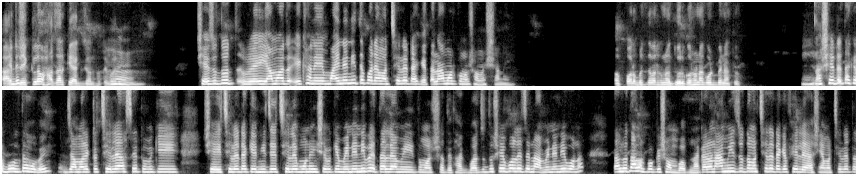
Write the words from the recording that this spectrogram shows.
আর দেখলেও হাজার কে একজন হতে পারে। সে যদি এই আমার এখানে মাইনে নিতে পারে আমার ছেলেটাকে তাহলে আমার কোনো সমস্যা নেই। পরবর্তীতে আবার কোনো দুর্ঘটনা ঘটবে না তো? না সেটা তাকে বলতে হবে যে আমার একটা ছেলে আছে তুমি কি সেই ছেলেটাকে নিজের ছেলে মনে হিসেবে কে মেনে নিবে? তাহলে আমি তোমার সাথে থাকব। আর যদি সে বলে যে না মেনে নিব না তাহলে তো আমার পক্ষে সম্ভব না। কারণ আমি যদি আমার ছেলেটাকে ফেলে আসি আমার ছেলেটা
